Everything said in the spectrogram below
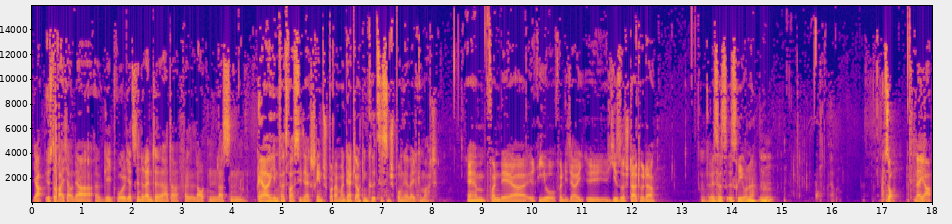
Ja, Österreicher und der äh, geht wohl jetzt in Rente, hat er verlauten lassen. Ja, jedenfalls war es dieser Extremsportler. Der hat ja auch den kürzesten Sprung der Welt gemacht. Ähm, von der Rio, von dieser äh, Jesus-Statue da. Ist das ist Rio, ne? Ja. So. Naja,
